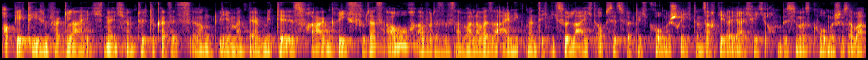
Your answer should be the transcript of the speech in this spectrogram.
objektiven Vergleich. Nicht? Natürlich, du kannst jetzt irgendwie jemand, der mit dir ist, fragen, riechst du das auch? Aber das ist normalerweise einigt man sich nicht so leicht, ob es jetzt wirklich komisch riecht. Dann sagt jeder, ja, ich rieche auch ein bisschen was Komisches, aber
